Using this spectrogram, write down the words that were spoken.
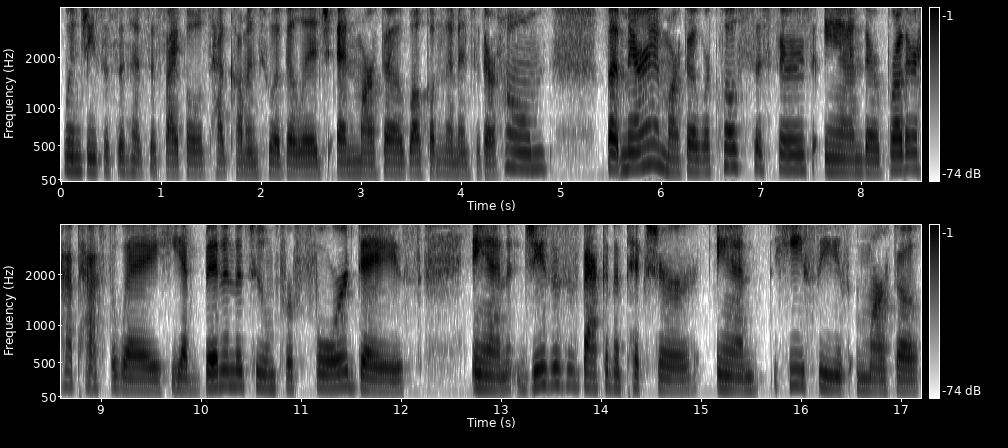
when Jesus and his disciples had come into a village and Martha welcomed them into their home. But Mary and Martha were close sisters, and their brother had passed away. He had been in the tomb for four days, and Jesus is back in the picture and he sees Martha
